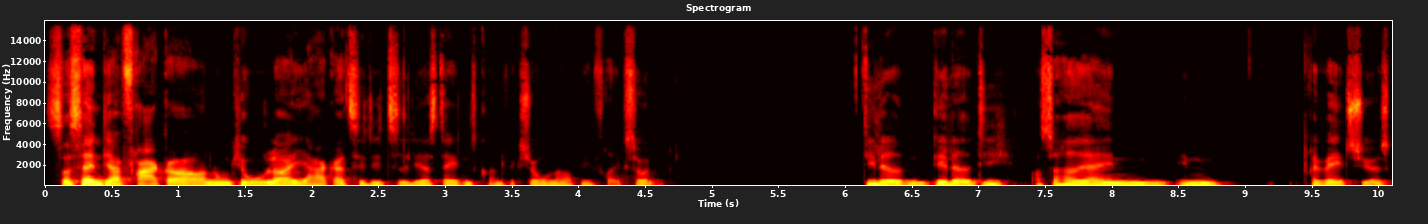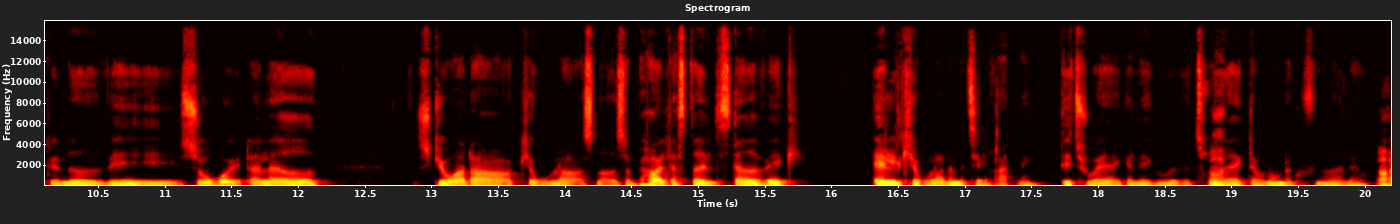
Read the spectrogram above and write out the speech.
så sendte jeg frakker og nogle kjoler og jakker til de tidligere statens konfektioner oppe i Frederikssund. De lavede, det lavede de, og så havde jeg en, en privatsyrske nede ved Sorø, der lavede skjorter og kjoler og sådan noget. Så beholdt jeg stadig, stadigvæk alle kjolerne med tilretning. Det turde jeg ikke at lægge ud. Jeg troede Nej. jeg ikke, der var nogen, der kunne finde ud af at lave. Nej.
